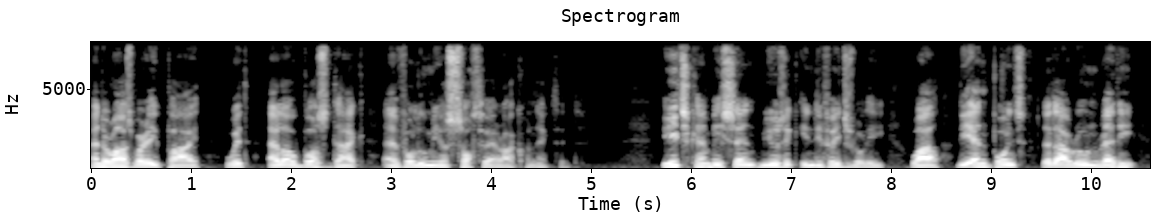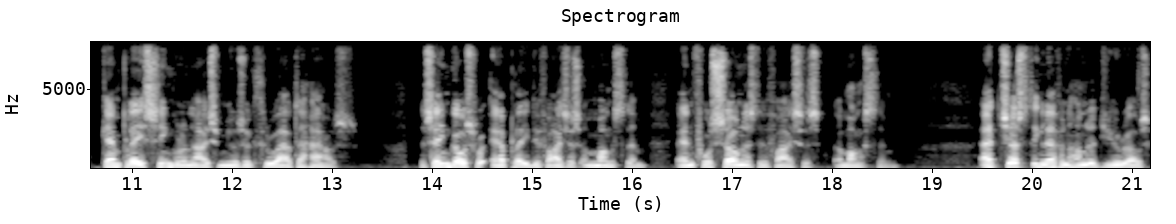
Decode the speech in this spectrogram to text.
and the Raspberry Pi with Allo Boss DAC and Volumio software are connected. Each can be sent music individually while the endpoints that are Roon ready can play synchronized music throughout the house. The same goes for AirPlay devices amongst them and for Sonos devices amongst them. At just 1100 euros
